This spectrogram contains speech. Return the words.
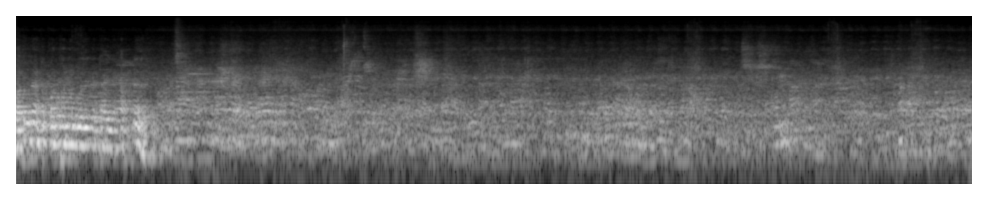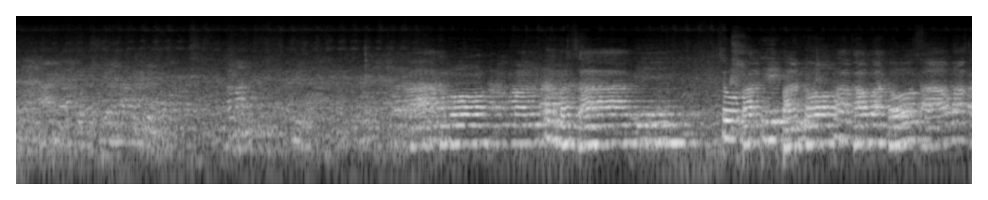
ขอทุกท่านทุกคนพนมมือกันใจนะครับเนอะนะโมธัมมังนัมสสามิสุ ปฏิปันโนภะคะวะโตสาวก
